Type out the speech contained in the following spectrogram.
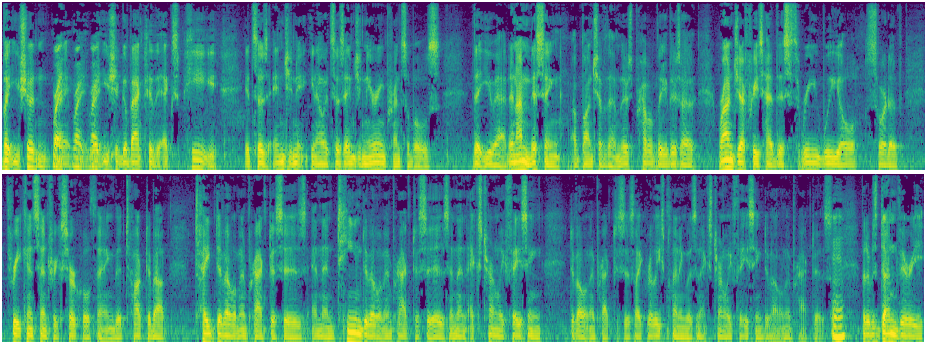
But you shouldn't. Right, right, right. You should go back to the XP. It's those engineer. You know, it's those engineering principles that you add, and I'm missing a bunch of them. There's probably there's a Ron Jeffries had this three wheel sort of three concentric circle thing that talked about tight development practices and then team development practices and then externally facing development practices like release planning was an externally facing development practice mm-hmm. but it was done very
